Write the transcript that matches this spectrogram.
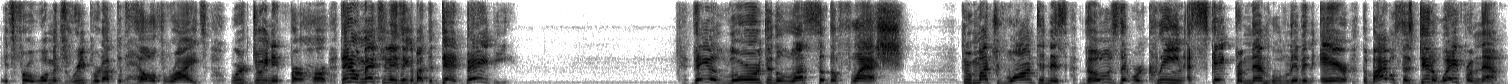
it's for a woman's reproductive health rights. We're doing it for her. They don't mention anything about the dead baby. They allure through the lusts of the flesh. Through much wantonness, those that were clean escape from them who live in air. The Bible says, get away from them.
